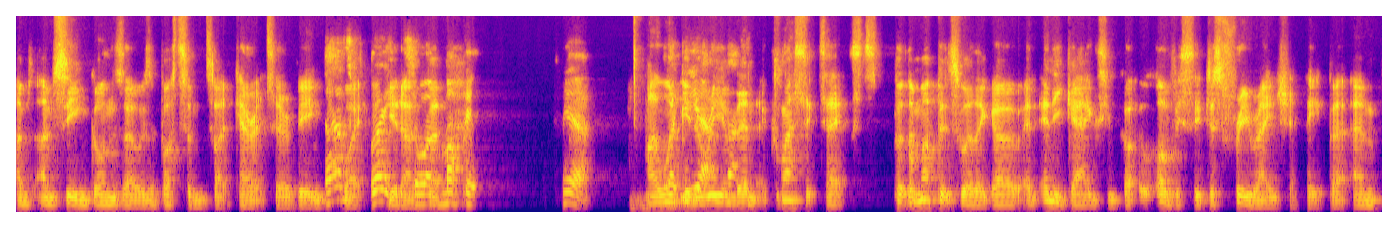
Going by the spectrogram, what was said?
I'm I'm seeing Gonzo as a bottom type character being That's quite, great. You know, so a Muppet, yeah. I want like, you to yeah, reinvent a classic text, put the Muppets where they go, and any gags you've got. Obviously, just free range, Sheppy. But um,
